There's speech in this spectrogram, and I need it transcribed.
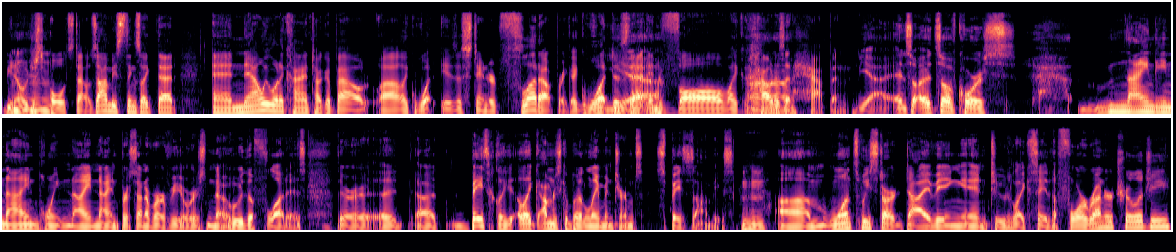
you know just old style zombies, things like that. And now we want to kind of talk about uh, like what is a standard flood outbreak? Like what does that involve? Like how does that happen? Yeah, and so and so of course. 99.99% of our viewers know who the flood is. They're uh, uh, basically, like, I'm just going to put it in layman terms space zombies. Um, once we start diving into, like, say, the Forerunner trilogy,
